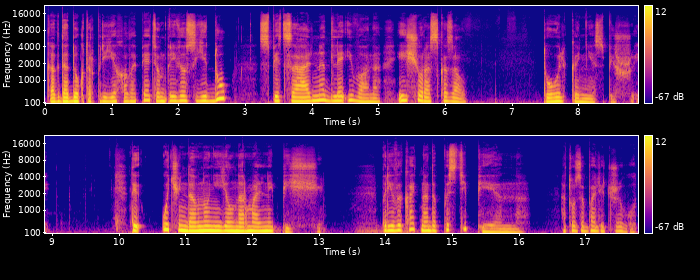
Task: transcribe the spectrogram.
Когда доктор приехал опять, он привез еду специально для Ивана и еще раз сказал — только не спеши. Ты очень давно не ел нормальной пищи. Привыкать надо постепенно, а то заболит живот.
